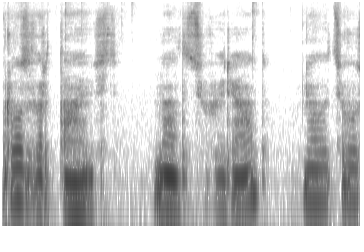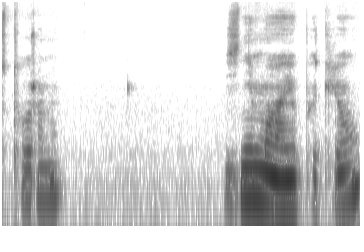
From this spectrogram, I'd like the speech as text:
розвертаюсь на лицевий ряд, на лицеву сторону, знімаю петлю,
